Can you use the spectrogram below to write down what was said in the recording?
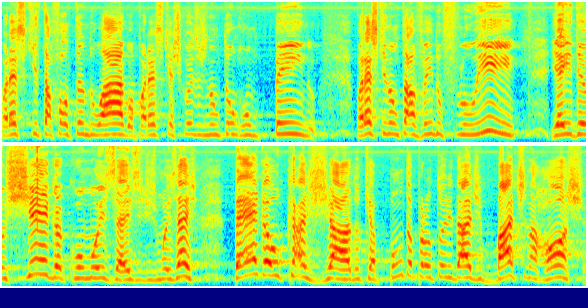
Parece que está faltando água, parece que as coisas não estão rompendo, parece que não está vendo fluir. E aí Deus chega com Moisés e diz: Moisés, pega o cajado que aponta para a autoridade bate na rocha.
